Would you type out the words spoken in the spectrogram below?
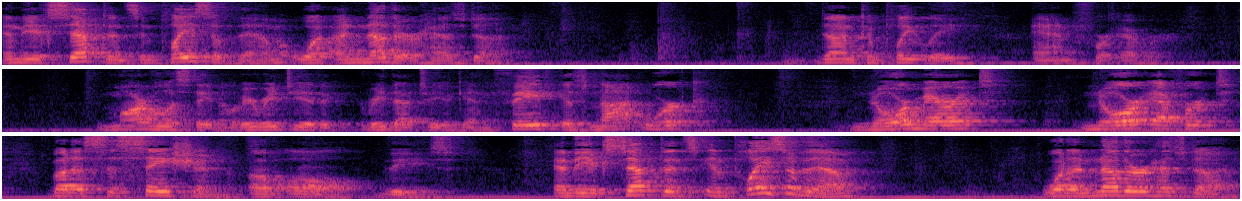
And the acceptance in place of them what another has done done completely and forever. Marvelous statement. Let me read to you to read that to you again. Faith is not work, nor merit, nor effort, but a cessation of all these, and the acceptance in place of them what another has done,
